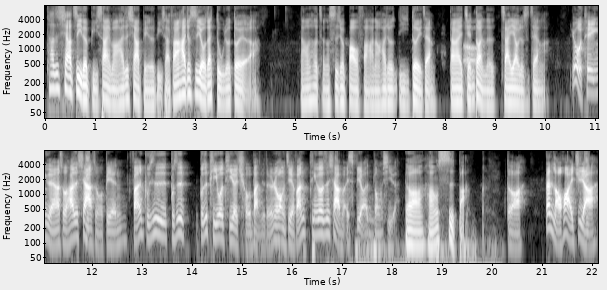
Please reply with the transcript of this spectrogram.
他是下自己的比赛吗？还是下别的比赛？反正他就是有在赌就对了啦。然后他整个事就爆发，然后他就离队这样。大概简短的摘要就是这样啊。因为我听人家说他是下什么边，反正不是不是不是 P 或 T 的球板就对，有点忘记了。反正听说是下什么 SBL 什么东西的。对啊，好像是吧？对啊。但老话一句啊。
